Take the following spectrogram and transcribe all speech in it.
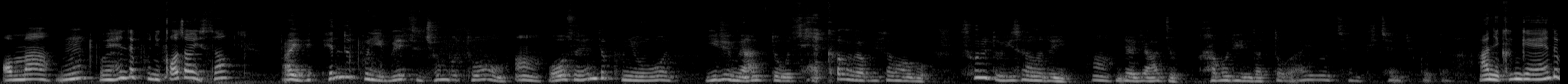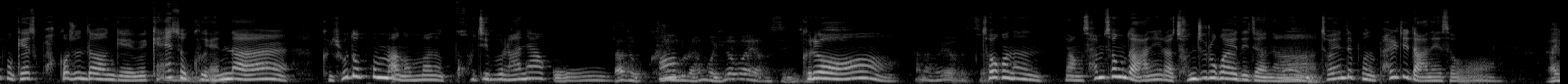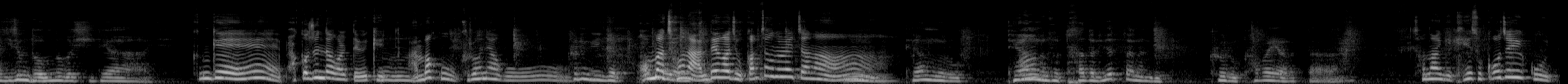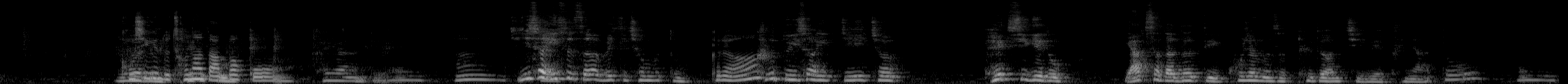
엄마 응? 왜 핸드폰이 꺼져 있어? 아니 헤- 핸드폰이 며칠 전부터 어. 어서 핸드폰이 오면 이름이 안 뜨고 새카매하고 이상하고 소리도 이상하더니 어. 이제 이제 아주 가버린다 또 아이고 참 귀찮아 죽겠다 아니 근게 핸드폰 계속 바꿔준다는 게 왜 계속 음, 그 음. 옛날 그 효도폰만 엄마는 고집을 하냐고. 나도 그런 어? 걸로 한번 해봐야겠어 이제 그래. 하나 해야겠어 저거는 그냥 삼성도 아니라 전주로 가야 되잖아. 응. 저 핸드폰은 팔지도 안 해서. 아 이름도 없는 것이랴 근게 바꿔준다고 할 때 왜 이렇게 응. 안 바꾸고 그러냐고. 그런 게 이제 엄마. 전화 안 돼가지고 깜짝 놀랐잖아. 응, 대학로로 대학로서 다들 했다는데 그걸 가봐야겠다 전화기 계속 꺼져 있고 누가 거시기도 좀 전화도 안 데리고 받고. 가야 하는데 아, 이상 있었어 며칠 전부터 그래? 그것도 이상 있지 저 백식에도 약 사다 넣었더니 고장 나서 되도 않지 왜 그냐 또 에이.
